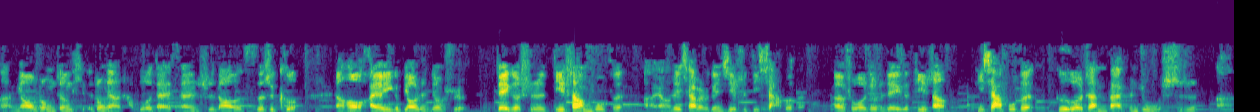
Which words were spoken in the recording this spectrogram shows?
啊，苗重整体的重量差不多在三十到四十克。然后还有一个标准就是这个是地上部分啊，然后这下边的根系是地下部分。还有说就是这个地上、地下部分各占百分之五十啊。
